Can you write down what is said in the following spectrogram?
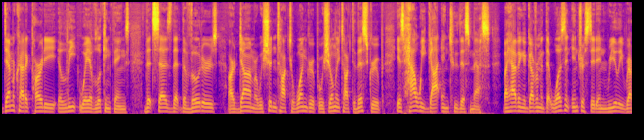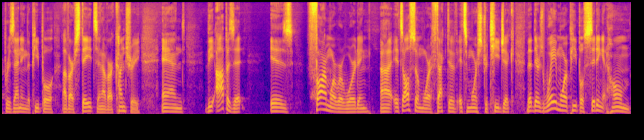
Democratic Party elite way of looking things that says that the voters are dumb or we shouldn't talk to one group or we should only talk to this group is how we got into this mess by having a government that wasn't interested in really representing the people of our states and of our country. And the opposite is far more rewarding. Uh, it's also more effective. It's more strategic. That there's way more people sitting at home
